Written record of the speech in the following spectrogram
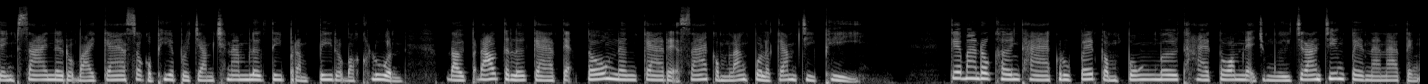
ចេញផ្សាយនៅរបាយការណ៍សុខភាពប្រចាំឆ្នាំលើកទី7របស់ខ្លួន ដោយផ្ដោតទៅលើការតាក់ទងនិងការរក្សាកម្លាំងពលកម្ម GP គេបានរកឃើញថាគ្រូពេទ្យកំពុងមើលថែទាំអ្នកជំងឺច្រើនជាងពេលណាណាទាំង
